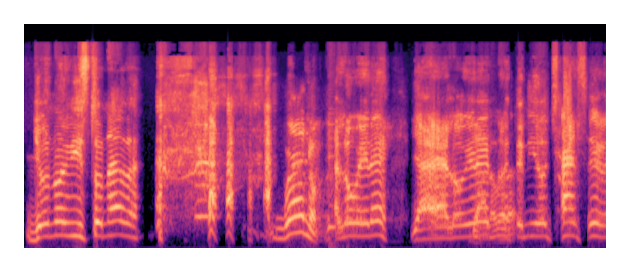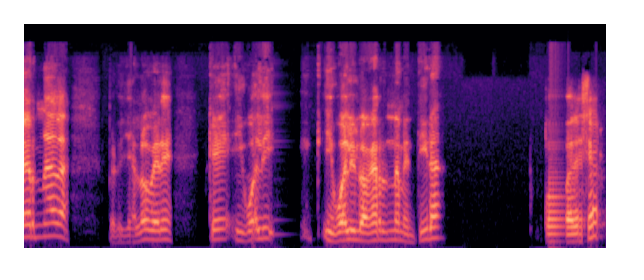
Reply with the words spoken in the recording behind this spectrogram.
Yo no he visto nada. Bueno. ya lo veré, ya lo veré, no he tenido chance de ver nada, pero ya lo veré, que igual y, igual y lo agarro en una mentira. Puede ser,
